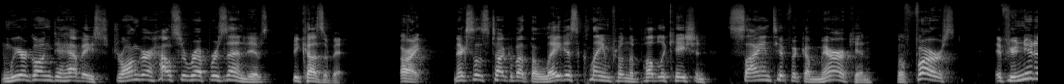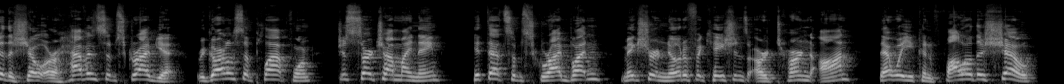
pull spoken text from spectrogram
and we are going to have a stronger House of Representatives because of it. All right, next let's talk about the latest claim from the publication Scientific American. But first, if you're new to the show or haven't subscribed yet, regardless of platform, just search out my name hit that subscribe button. Make sure notifications are turned on. That way you can follow the show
